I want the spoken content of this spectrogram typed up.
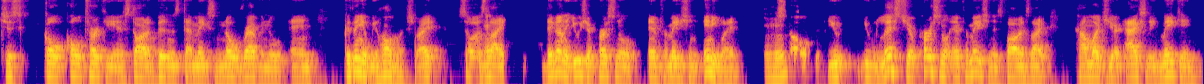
just go cold turkey and start a business that makes no revenue, and because then you'll be homeless, right? So it's Yep. like they're gonna use your personal information anyway. Mhm. So you you list your personal information as far as like how much you're actually making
